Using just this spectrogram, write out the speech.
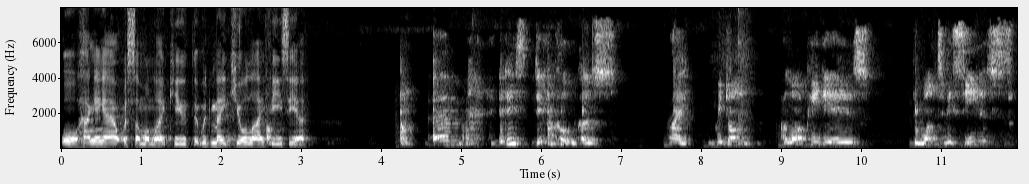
or hanging out with someone like you that would make your life easier? Um, it is difficult because, like, we don't. A lot of PDAs they want to be seen as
